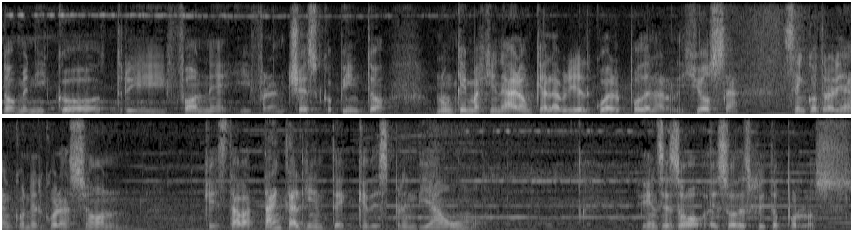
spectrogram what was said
Domenico Trifone y Francesco Pinto, nunca imaginaron que al abrir el cuerpo de la religiosa se encontrarían con el corazón que estaba tan caliente que desprendía humo. Fíjense, eso, eso descrito por los,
